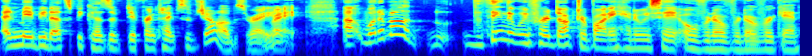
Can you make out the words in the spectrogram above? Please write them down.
and maybe that's because of different types of jobs, right? Right. Uh, what about the thing that we've heard Dr. Bonnie Henry say over and over and over again?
